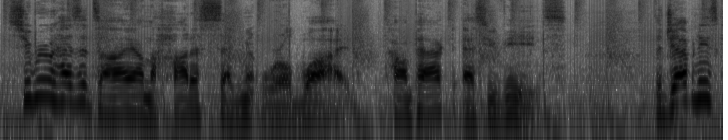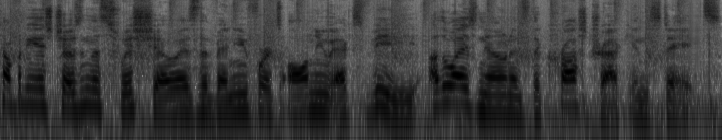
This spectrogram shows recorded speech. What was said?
Subaru has its eye on the hottest segment worldwide, compact SUVs. The Japanese company has chosen the Swiss show as the venue for its all-new XV, otherwise known as the Crosstrek in the States.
